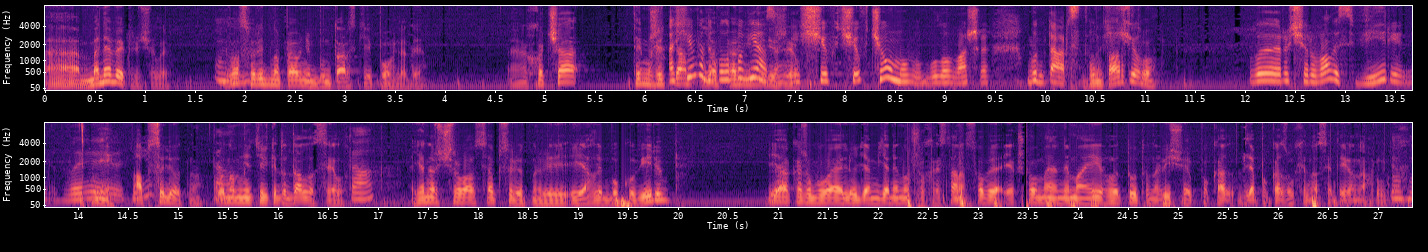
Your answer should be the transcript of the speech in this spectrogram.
Е, мене виключили. За своєрідно певні бунтарські погляди. Е, Хоча тим життям А чим воно я в було певній пов'язане? жив. Що, що, в чому було ваше бунтарство? Бунтарство? Що? Ви розчарувались в вірі? Ви... Ні, абсолютно. Так. Воно мені тільки додало сил. Так. Я не розчарувався абсолютно в вірі. І я глибоко вірю. Я кажу, буває людям, я не ношу Христа на собі. Якщо в мене немає його тут, то навіщо для показухи носити його на грудях? Е,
